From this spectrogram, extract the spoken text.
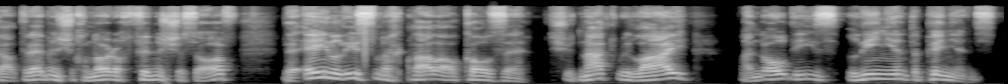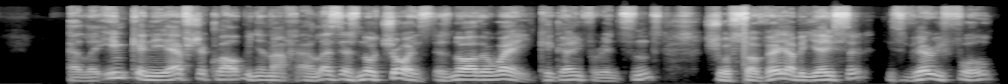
der Altrebe finishes off, the ein lismech klal al kol should not rely on all these lenient opinions. Unless there's no choice, there's no other way. Kigain, for instance, he's very full.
